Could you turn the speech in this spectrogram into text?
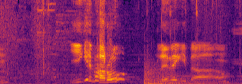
응? 이게 바로 레넥이다 어?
